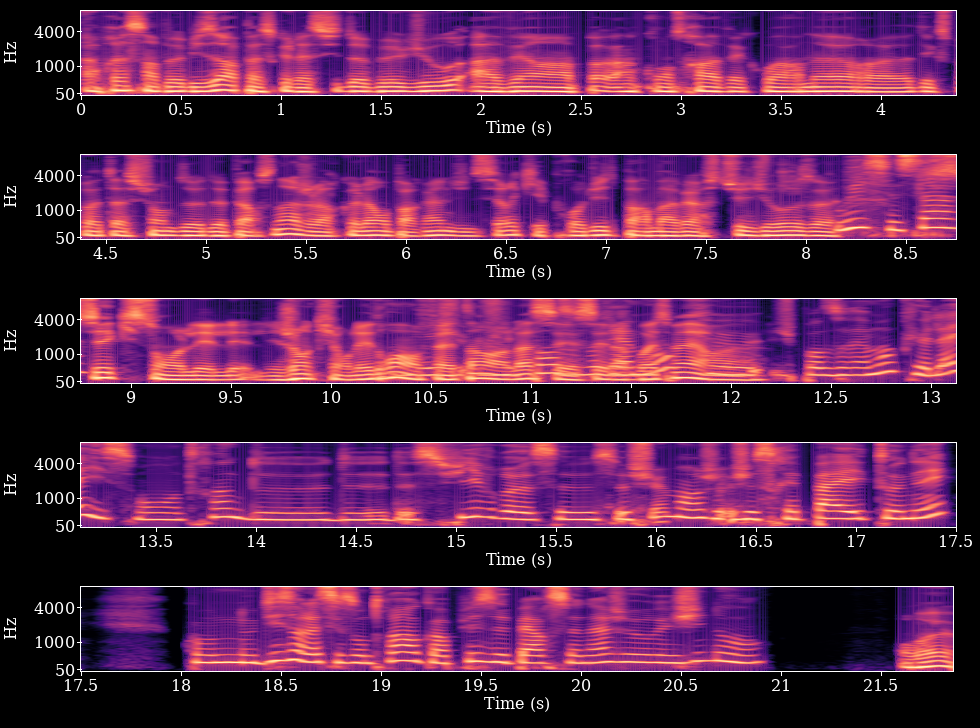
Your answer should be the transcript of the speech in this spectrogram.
Après, c'est un peu bizarre parce que la CW avait un, un contrat avec Warner euh, d'exploitation de, de personnages, alors que là, on parle quand même d'une série qui est produite par Marvel Studios. euh, Oui, c'est ça. Tu sais, qui sont les, les, les gens qui ont les droits, en Mais fait. je- hein. je Là, c'est c'est la boîte mère. que- hein. Je pense vraiment que là, ils sont en train de, de, de suivre ce, ce chemin. Je, je serais pas étonnée qu'on nous dise dans la saison 3 encore plus de personnages originaux. hein. Ouais.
